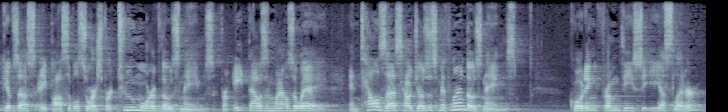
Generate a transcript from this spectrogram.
gives us a possible source for two more of those names from 8,000 miles away and tells us how Joseph Smith learned those names. Quoting from the CES letter,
